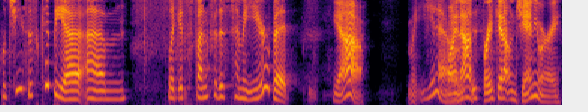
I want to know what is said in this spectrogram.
well, geez, this could be a, um, like it's fun for this time of year, but Yeah. You know, Why not? this- Break it out in January.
